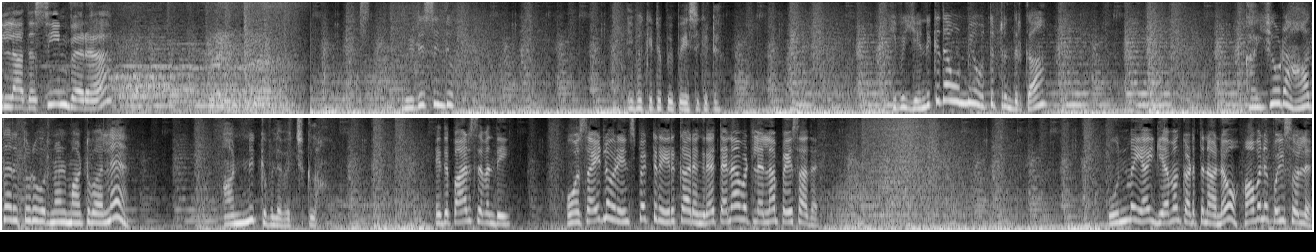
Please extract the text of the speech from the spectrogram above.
இல்லாத சீன் வேற. விடு சிந்து இவகிட்ட போய் பேசிக்கிட்டு. இவ எனக்கு தான் உண்மையை ஒத்துட்டு இருந்திருக்கா கையோட ஆதாரத்தோட ஒரு நாள் மாட்டுவால அன்னைக்கு இவளை வச்சுக்கலாம். இத பாரு செவந்தி. உன் சைடுல ஒரு இன்ஸ்பெக்டர் இருக்காருங்கிற தெனாவட்டில எல்லாம் பேசாத. உண்மையா எவன் கடத்தினானோ அவனை போய் சொல்லு.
